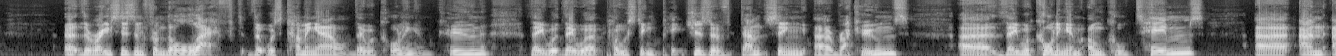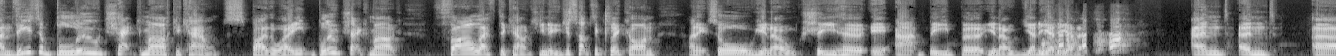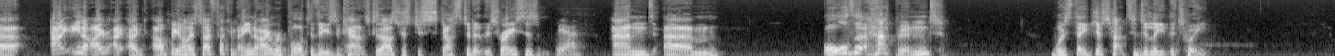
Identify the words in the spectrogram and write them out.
at the racism from the left that was coming out. They were calling him coon. They were they were posting pictures of dancing uh, raccoons. Uh, they were calling him Uncle Tim's. Uh, and and these are blue check mark accounts, by the way, blue check mark far left accounts. You know, you just have to click on, and it's all you know, she, her, it, at, be, but you know, yada yada yada. and and uh, I, you know, I, I, I'll be honest, I fucking, you know, I reported these accounts because I was just disgusted at this racism. yeah, And um, all that happened was they just had to delete the tweet.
